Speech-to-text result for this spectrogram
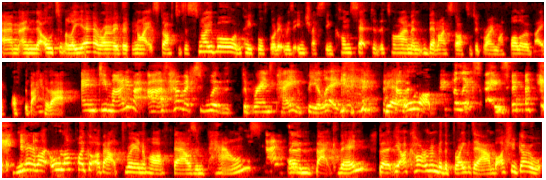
Um, and ultimately, yeah, overnight it started to snowball, and people thought it was interesting concept at the time. And then I started to grow my follower base off the back of that. And do you mind if I ask how much were the brands paying for your leg? Yeah, all up for leg space. yeah, like all up, I got about three and a half thousand pounds um, back then. But yeah, I can't remember the breakdown, but I should go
